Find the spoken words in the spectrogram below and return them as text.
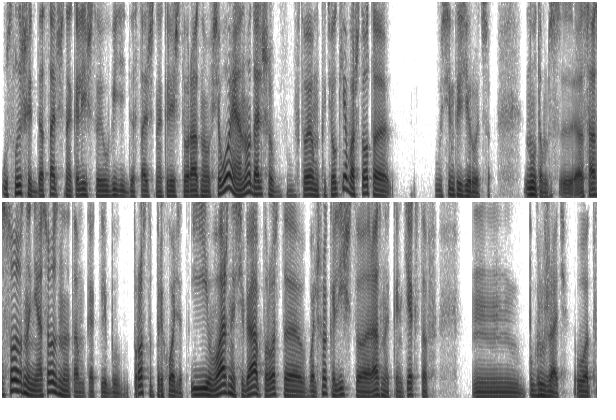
услышать достаточное количество и увидеть достаточное количество разного всего, и оно дальше в, твоем котелке во что-то синтезируется. Ну, там, осознанно, неосознанно, там, как-либо просто приходит. И важно себя просто большое количество разных контекстов погружать. Вот.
